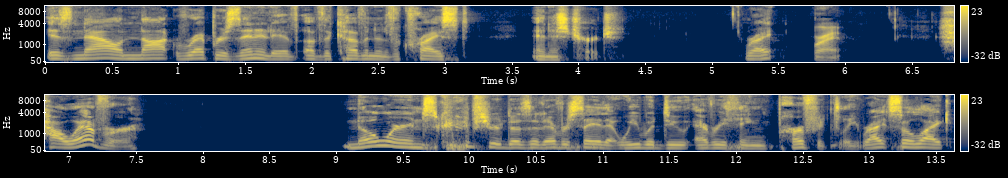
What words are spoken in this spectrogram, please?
is now not representative of the covenant of Christ and his church. Right? Right. However, nowhere in scripture does it ever say that we would do everything perfectly, right? So, like,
